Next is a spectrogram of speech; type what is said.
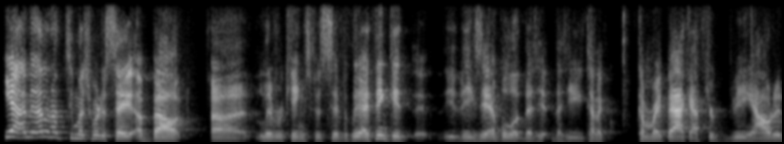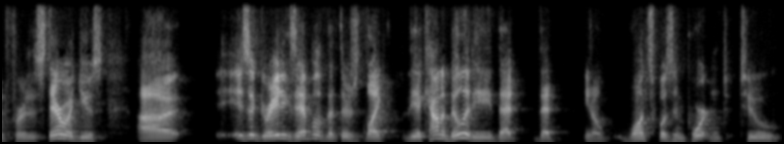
Yeah, I mean, I don't have too much more to say about uh, Liver King specifically. I think it the example that he, that he kind of come right back after being outed for the steroid use uh, is a great example of that. There's like the accountability that that you know once was important to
